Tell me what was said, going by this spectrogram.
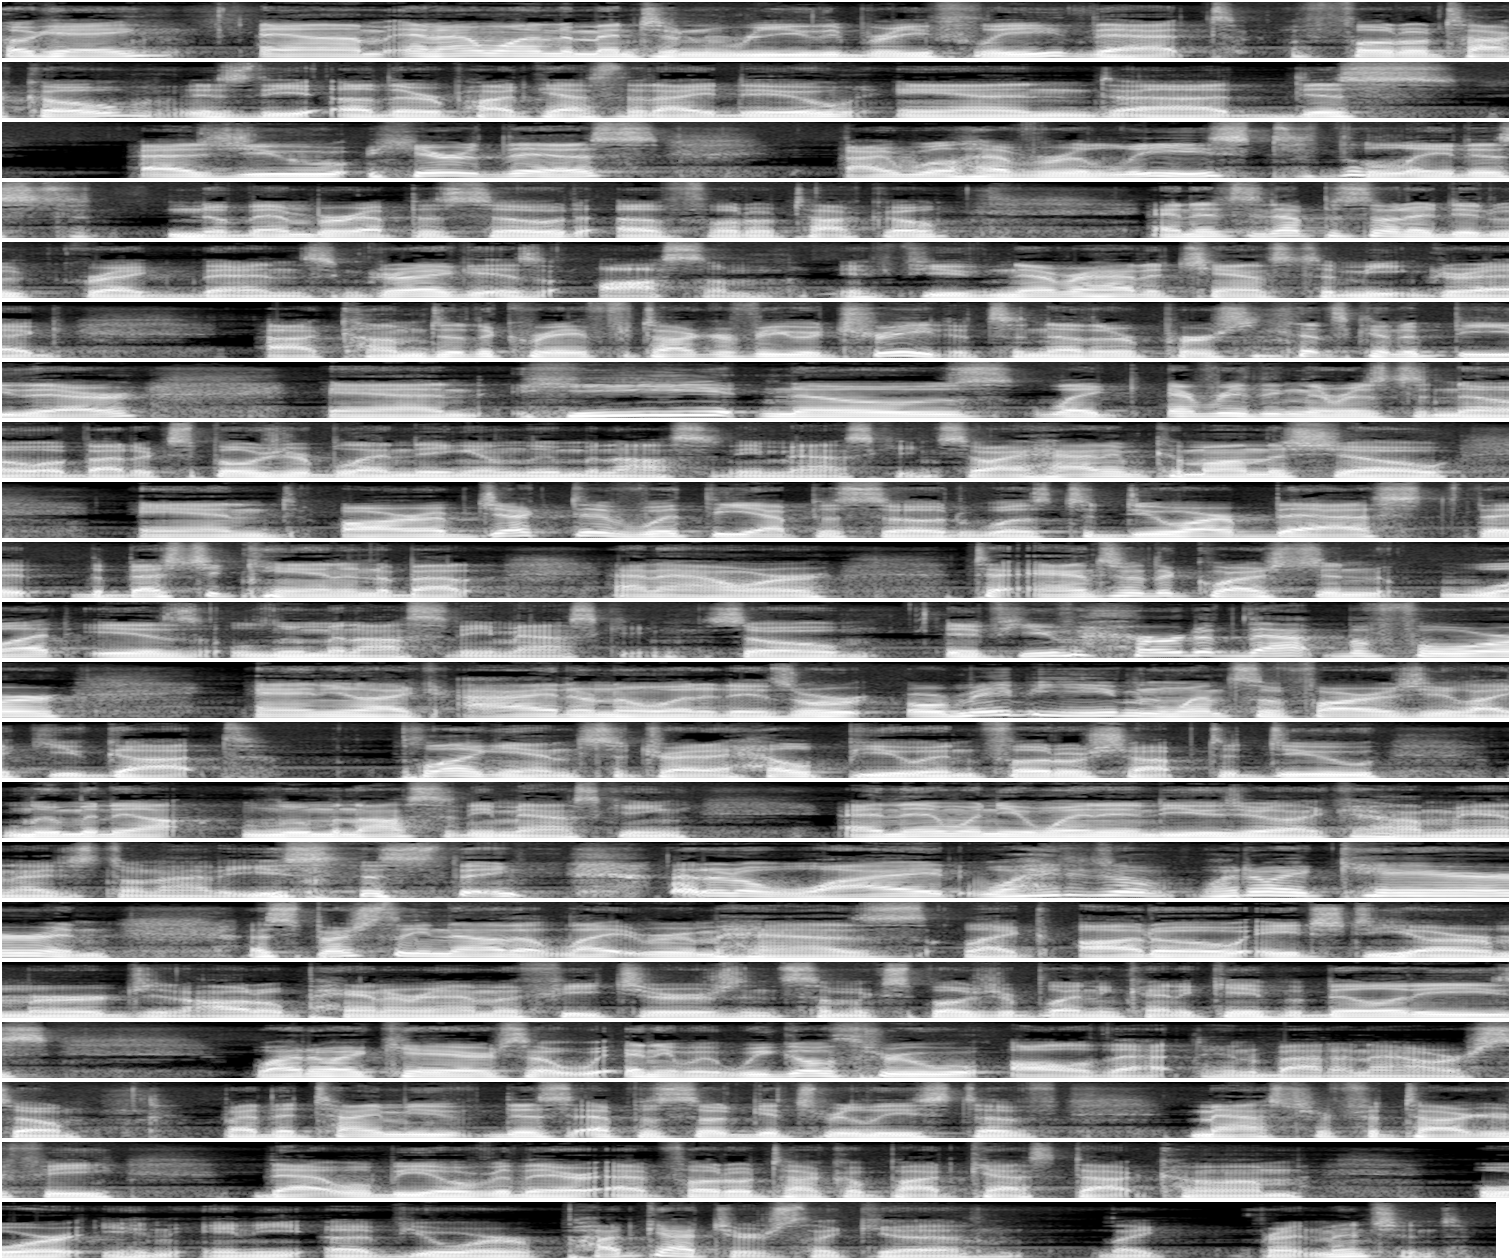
Okay. Um, and I wanted to mention really briefly that Photo Taco is the other podcast that I do. And uh, this, as you hear this, I will have released the latest November episode of Photo Taco. And it's an episode I did with Greg Benz. Greg is awesome. If you've never had a chance to meet Greg, uh, come to the Create Photography Retreat. It's another person that's going to be there. And he knows like everything there is to know about exposure blending and luminosity masking. So I had him come on the show. And our objective with the episode was to do our best, that the best you can in about an hour, to answer the question, what is luminosity masking? So if you've heard of that before and you're like, I don't know what it is, or or maybe you even went so far as you like you got plugins to try to help you in Photoshop to do lumino- luminosity masking. And then when you went in to use, you're like, oh man, I just don't know how to use this thing. I don't know why. Why did why do I care? And especially now that Lightroom has like auto HDR merge and auto panorama features and some exposure blending kind of capabilities. Why do I care? So anyway, we go through all of that in about an hour. So by the time you this episode gets released of Master Photography, that will be over there at phototacopodcast.com or in any of your podcatchers, like uh, like Brent mentioned.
